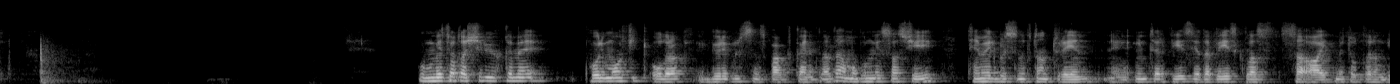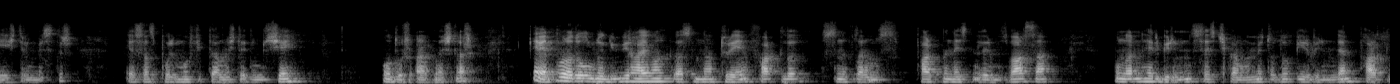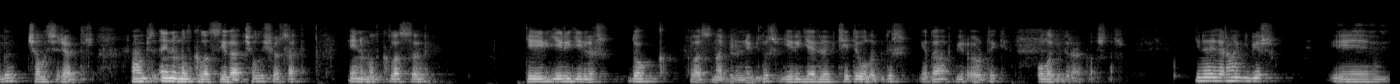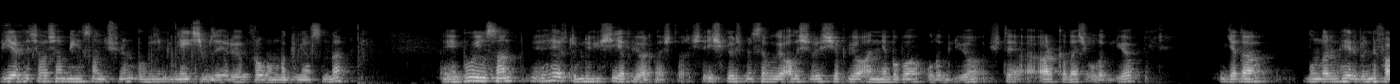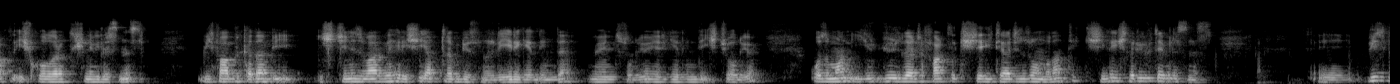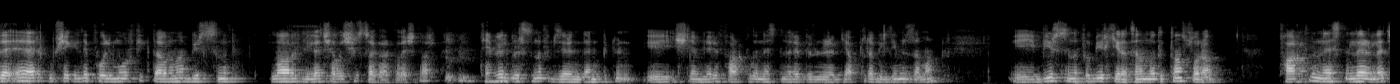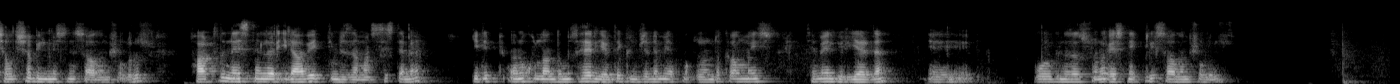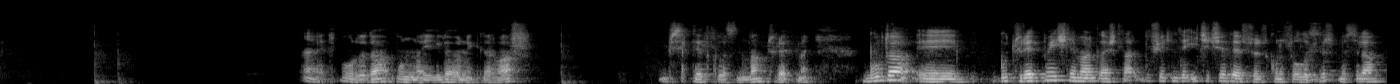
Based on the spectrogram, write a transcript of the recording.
Bu metot aşırı yükleme polimorfik olarak görebilirsiniz farklı kaynaklarda ama bunun esas şeyi temel bir sınıftan türeyen e, interface ya da base class'a ait metotların değiştirilmesidir. Esas polimorfik davranış dediğimiz şey odur arkadaşlar. Evet burada olduğu gibi bir hayvan klasından türeyen farklı sınıflarımız, farklı nesnelerimiz varsa bunların her birinin ses çıkarma metodu birbirinden farklı çalışacaktır. Ama biz animal klasıyla çalışıyorsak animal klası yeri gelir dog klasına bürünebilir. Yeri gelir kedi olabilir ya da bir ördek olabilir arkadaşlar. Yine herhangi bir e, bir yerde çalışan bir insan düşünün. Bu bizim ne işimize yarıyor programlama dünyasında. E, bu insan e, her türlü işi yapıyor arkadaşlar. İşte iş görüşmesi yapıyor, alışveriş yapıyor, anne baba olabiliyor, işte arkadaş olabiliyor. Ya da bunların her birini farklı iş kolu olarak düşünebilirsiniz. Bir fabrikada bir işçiniz var ve her işi yaptırabiliyorsunuz. Yeri geldiğinde mühendis oluyor, yeri geldiğinde işçi oluyor. O zaman yüzlerce farklı kişiye ihtiyacınız olmadan tek kişiyle işleri yürütebilirsiniz. Ee, biz de eğer bu şekilde polimorfik davranan bir sınıflar ile çalışırsak arkadaşlar temel bir sınıf üzerinden bütün e, işlemleri farklı nesnelere bürünerek yaptırabildiğimiz zaman e, bir sınıfı bir kere tanımladıktan sonra farklı nesnelerle çalışabilmesini sağlamış oluruz. Farklı nesneler ilave ettiğimiz zaman sisteme gidip onu kullandığımız her yerde güncelleme yapmak zorunda kalmayız. Temel bir yerden e, organizasyonu, esnekliği sağlamış oluruz. Evet, burada da bununla ilgili örnekler var. Bisiklet klasından türetme. Burada e, bu türetme işlemi arkadaşlar bu şekilde iç içe de söz konusu olabilir. Mesela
